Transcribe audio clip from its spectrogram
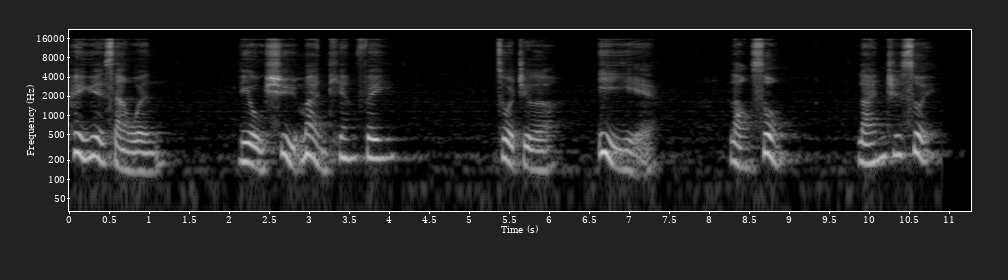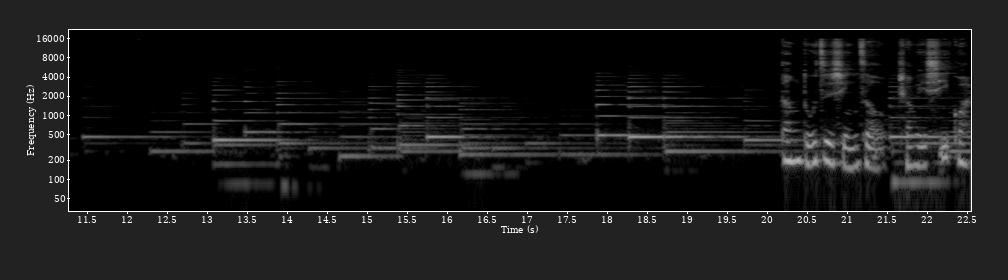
配乐散文《柳絮漫天飞》，作者易野，朗诵兰之岁。当独自行走成为习惯，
